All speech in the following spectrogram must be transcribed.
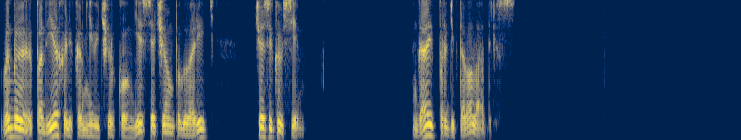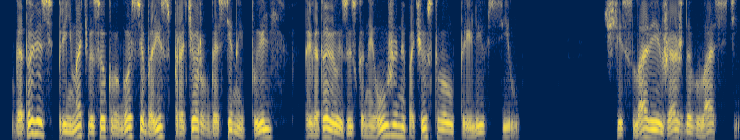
вы бы подъехали ко мне вечерком, есть о чем поговорить. Часиков семь. Гай продиктовал адрес. Готовясь принимать высокого гостя, Борис протер в гостиной пыль, приготовил изысканный ужин и почувствовал прилив сил. Тщеславие и жажда власти,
